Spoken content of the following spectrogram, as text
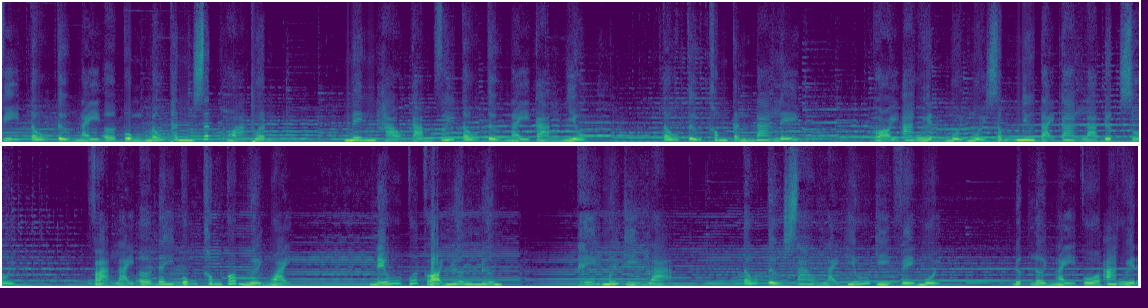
vì tẩu tử này ở cùng mẫu thân rất hòa thuận. Nên hảo cảm với tẩu tử này càng nhiều. Tẩu tử không cần đa lễ. Gọi A huyền muội muội giống như đại ca là được rồi. Và lại ở đây cũng không có người ngoài. Nếu quốc gọi nương nương, Thế mới kỳ lạ. Tẩu tử sao lại hiếu kỳ về muội? Được lời này của A huyện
